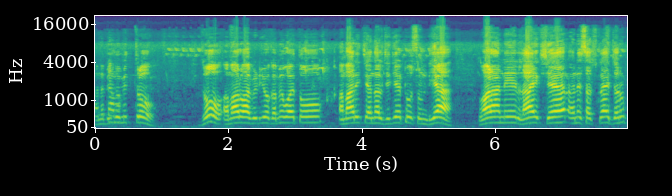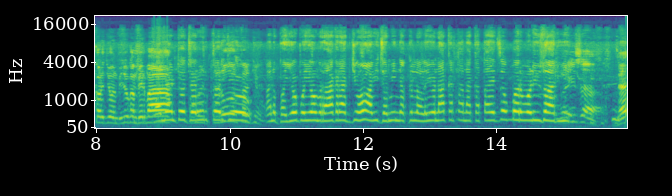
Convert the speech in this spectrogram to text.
અને બીજો મિત્રો જો અમારો આ વીડિયો ગમ્યો હોય તો અમારી ચેનલ જીજે ટુ સુંઢિયા વાળાને લાઈક શેર અને સબસ્ક્રાઇબ જરૂર કરજો અને બીજું ગંભીરમાં કમેન્ટ તો જરૂર કરજો. અને ભાઈઓ ભાઈઓ રાગ રાખજો હો. આવી જમીન નકલ લડ્યો ના કરતા ના કરતા એ જબર વળ્યું સારી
